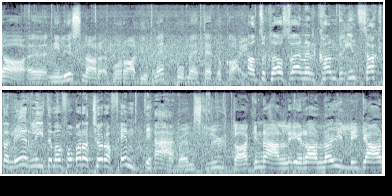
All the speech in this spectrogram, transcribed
Ja, eh, ni lyssnar på Radio Pleppo med Ted och Kai. Alltså Klaus Werner, kan du inte sakta ner lite? Man får bara köra 50 här. Men sluta gnäll era löjliga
